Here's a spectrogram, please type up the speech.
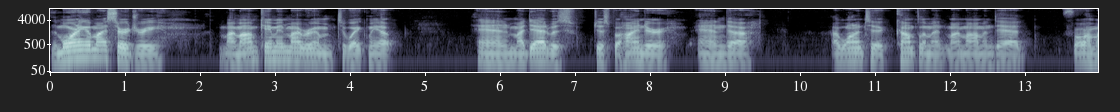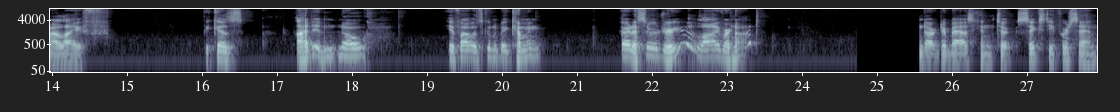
The morning of my surgery, my mom came in my room to wake me up, and my dad was just behind her, and uh, I wanted to compliment my mom and dad for my life because I didn't know if I was going to be coming out of surgery alive or not. Dr. Baskin took 60%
